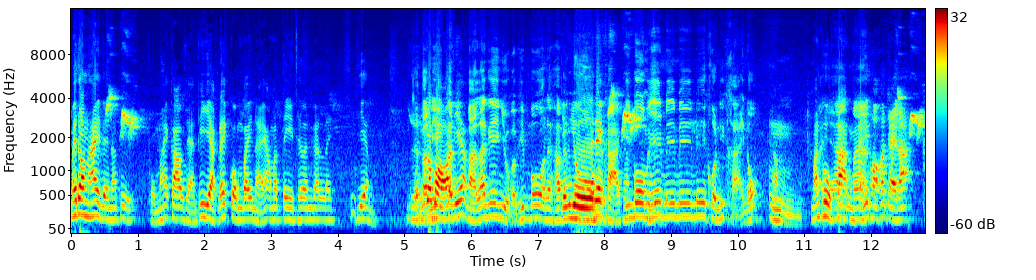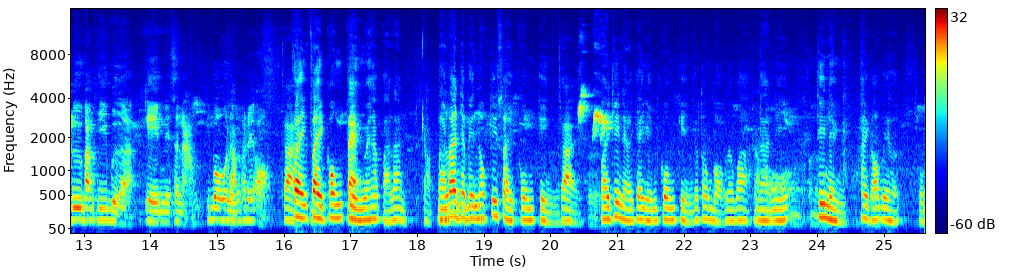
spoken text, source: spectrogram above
ไม่ต้องให้เลยนะพี่ ผมให้เก้าแสนพี่อยากได้กรงใบไหนเอามาตีเทิร์นกันเลย เยี่ยม แต่ผมตอนก็นี้บอกก็ว่าเยี่ยม ป่าล่าก็ยังอยู่กับพี่โบนะครับยังอยู่ ไม่ได้ขายครับพี่โบไม่ใช่ไม่ไม่ไม่ใช่คนที่ขายนกครับ อืมันผูกพันหายากมาอันกนี้พอเข้าใจละ คือบางทีเบื่อเกมในสนามพี่โบก็เลยครับไม่ค่อยได้ออก ใช่ใส่ใส่กรงเก่งไว้ครับปลาลั่นครับปลาลั่นจะเป็นนกที่ใส่กรงเก่งใช่ ไปที่ไหนจะเห็นกรงเก่งก็ต้องบอกแล้วว่า ครับ งานนี้ที่หนึ่งให้เขาไปเถอะผม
